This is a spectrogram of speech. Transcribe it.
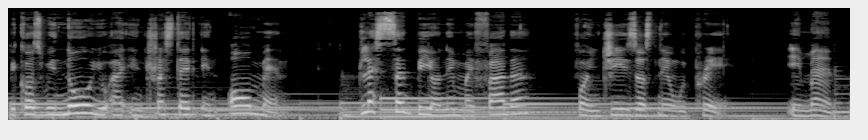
because we know you are interested in all men. Blessed be your name, my Father, for in Jesus' name we pray. Amen.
